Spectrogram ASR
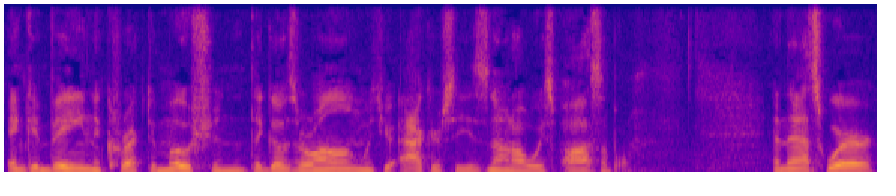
and conveying the correct emotion that goes along with your accuracy is not always possible. And that's where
